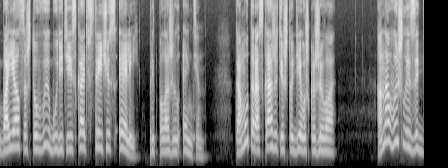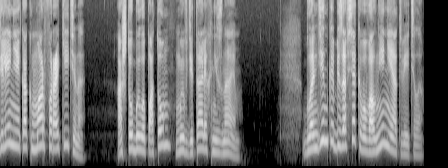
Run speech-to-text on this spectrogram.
«Боялся, что вы будете искать встречи с Элей», — предположил Энтин. «Кому-то расскажете, что девушка жива. Она вышла из отделения как Марфа Ракитина. А что было потом, мы в деталях не знаем». Блондинка безо всякого волнения ответила.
